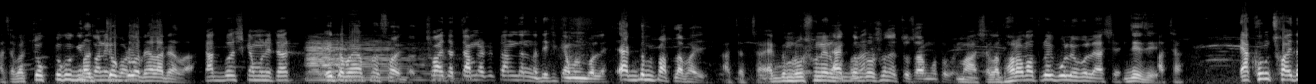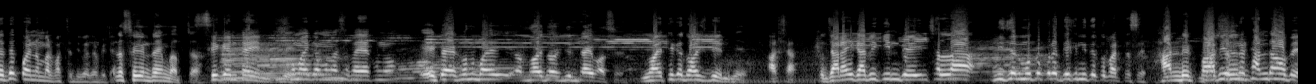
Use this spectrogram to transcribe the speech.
আচ্ছা আবার চোখটুকু কিন্তু অনেক চোখগুলো ঢেলা ঢেলা দাঁত বয়স কেমন এটার? এটা ভাই আপনার ছয় দাঁত। ছয় দাঁত চামড়াটা টান দেন না দেখি কেমন বলে। একদম পাতলা ভাই। আচ্ছা আচ্ছা একদম রসুনের একদম রসুনের চোচার মতো ভাই। মাশাআল্লাহ ধরা মাত্রই বলে বলে আসে। জি জি। আচ্ছা এখন ছয় দাঁতে কয় নাম্বার বাচ্চা দিবে গাভিটা এটা? সেকেন্ড টাইম বাচ্চা। সেকেন্ড টাইম সময় কেমন আছে ভাই এখনও? এটা এখন ভাই নয় দশ দিন টাইম আছে। নয় থেকে দশ দিন? জি। আচ্ছা তো যারাই গাভি কিনবে ইনশাল্লাহ নিজের মতো করে দেখে নিতে তো পারতেছে। হান্ড্রেড গাভি পার্সেন্ট। এমনি ঠান্ডা হবে।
